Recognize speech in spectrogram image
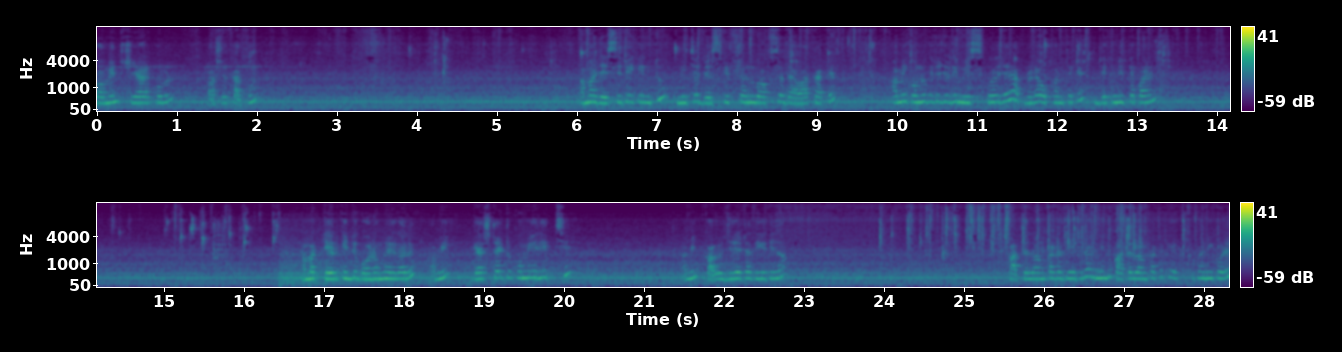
কমেন্ট, শেয়ার করুন, পাশে থাকুন। আমার রেসিপি কিন্তু নিচে ডেসক্রিপশন বক্সে দেওয়া থাকে। আমি কোনো কিছু যদি মিস করে যাই, আপনারা ওখান থেকে দেখে নিতে পারেন। আমার তেল কিন্তু গরম হয়ে গেল। আমি গ্যাসটা একটু কমিয়ে দিচ্ছি। আমি কালো জিরেটা দিয়ে দিলাম। কাঁচা লঙ্কাটা দিয়ে দিলাম। কিন্তু কাঁচা লঙ্কাটাকে একটুখানি করে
